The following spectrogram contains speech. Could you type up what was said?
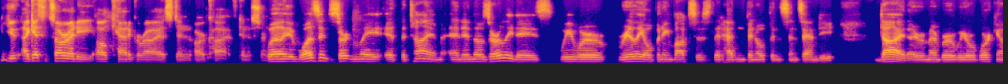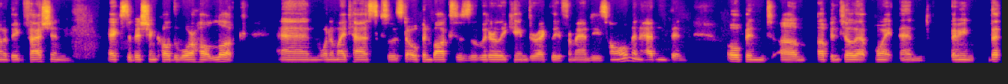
you I guess it's already all categorized and archived in a certain Well, it wasn't certainly at the time. And in those early days, we were really opening boxes that hadn't been opened since Andy died. I remember we were working on a big fashion exhibition called the Warhol Look. And one of my tasks was to open boxes that literally came directly from Andy's home and hadn't been opened um, up until that point. And I mean, that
